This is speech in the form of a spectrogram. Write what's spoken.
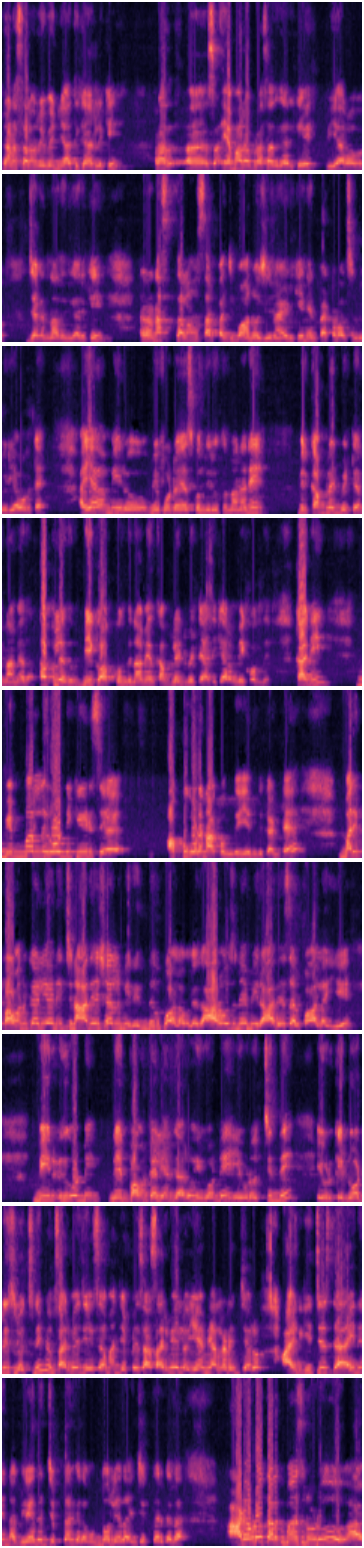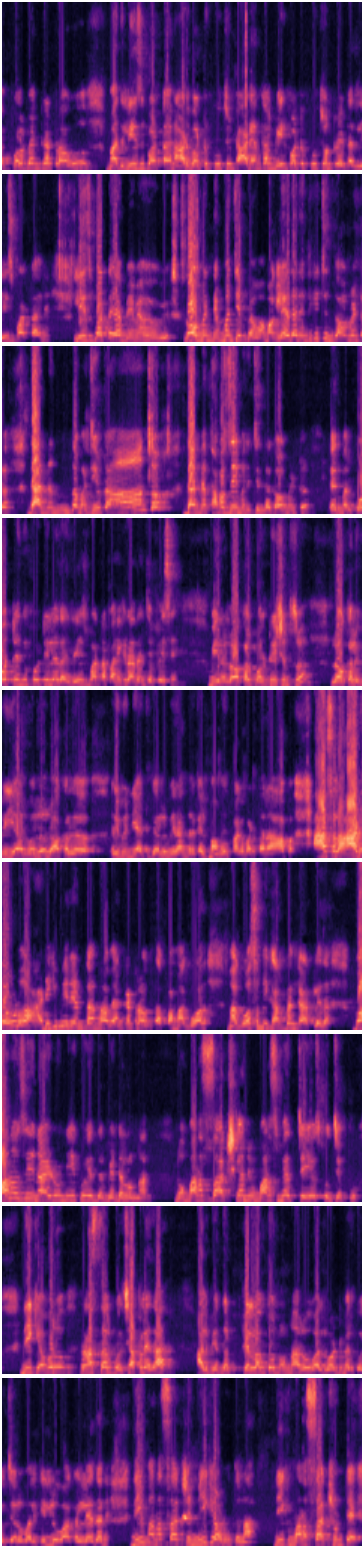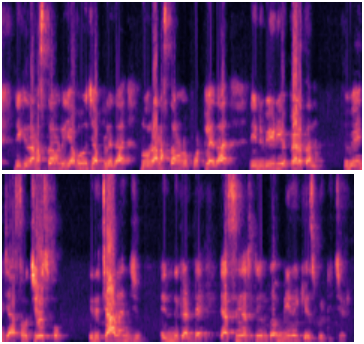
Ranasthalam revenue అధికారులకి MRO Prasad గారికి PRO Jagannathan గారికి రణస్థలం సర్పంచ్ బానోజీ నాయుడికి నేను పెట్టవలసిన వీడియో ఒకటే. అయ్యా మీరు మీ ఫోటో వేసుకొని తిరుగుతున్నానని మీరు కంప్లైంట్ పెట్టారు నా మీద. తప్పులేదు మీకు హక్కు ఉంది. నా మీద కంప్లైంట్ పెట్టే అధికారం మీకు ఉంది. కానీ మిమ్మల్ని రోడ్డుకి ఈడిసే హక్కు కూడా నాకు ఉంది ఎందుకంటే మరి పవన్ కళ్యాణ్ ఇచ్చిన ఆదేశాలను మీరు ఎందుకు ఫాలో అవ్వలేదు? ఆ రోజునే మీరు ఆదేశాలు ఫాలో అయ్యి మీరు ఇదిగోండి నేను పవన్ కళ్యాణ్ గారు ఇదిగోండి ఈవిడ వచ్చింది ఈవిడికి నోటీసులు వచ్చినాయి మేము సర్వే చేసామని చెప్పేసి ఆ సర్వేలో ఏమి వెల్లడించారో ఆయనకి ఇచ్చేస్తే ఆయనే నాకు లేదని చెప్తారు కదా ఉందో లేదో ఆయన చెప్తారు కదా. ఆడెవడో తలకు మాసినోడు ఆ పుల వెంకట్రావు మాది లీజు పట్ట అని ఆడబట్టు కూర్చుంటే ఆడెనకాల మీరు పట్టు కూర్చుంటారు అది లీజు పట్ట అని. లీజు పట్టయా మేమేమో గవర్నమెంట్ నిమ్మని చెప్పామా? మాకు లేదని ఎందుకు ఇచ్చింది గవర్నమెంట్? దాన్ని అంతా మా జీవితాంతం దాని మీద తపస్సు చేయమని ఇచ్చింది గవర్నమెంట్. లేదు మరి కోర్టు ఎందుకు కొట్టి లేదు అది లీజు పట్ట పనికిరాదని చెప్పేసి మీరు లోకల్ పొలిటీషియన్స్ లోకల్ విఆర్ఓలు లోకల్ రెవెన్యూ అధికారులు మీరు అందరు కలిపి మా మీద పగబడతారా? ఆ ప- అసలు ఆడేవాడు? ఆడికి మీరు ఏంటాను రా వెంకట్రావుకి తప్ప మా గో మా కోసం మీకు అర్థం కావట్లేదా? బానోజీ నాయుడు నీకు ఇద్దరు బిడ్డలు ఉన్నారు. నువ్వు మనస్సాక్షిగా నువ్వు మనసు మీద చేసుకొని చెప్పు. నీకెవరు రణస్థల పోలు చెప్పలేదా? వాళ్ళు పెద్ద పిల్లలతో ఉన్నారు వాళ్ళు రోడ్డు మీదకి వచ్చారు వాళ్ళకి ఇల్లు వాకలు లేదని నీ మనస్సాక్షి నీకే అడుగుతున్నా. నీకు మనస్సాక్షి ఉంటే నీకు రణస్థలంలో ఎవరూ చెప్పలేదా? నువ్వు రణస్థలంలో పుట్టలేదా? నేను వీడియో పెడతాను. నువ్వేం చేస్తావో చేసుకో. ఇది ఛాలెంజ్ ఎందుకంటే ఎస్సీ ఎస్టీలతో మీరే కేసు పెట్టించారు.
